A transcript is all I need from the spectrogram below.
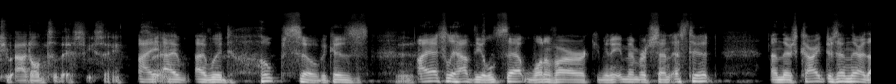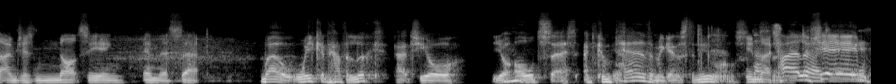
to add on to this, you see. I, I I would hope so because Yeah. I actually have the old set. One of our community members sent us to it, and there's characters in there that I'm just not seeing in this set. Well, we can have a look at your your Mhm. old set and compare them against the new ones. In my That's a pile of shame.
